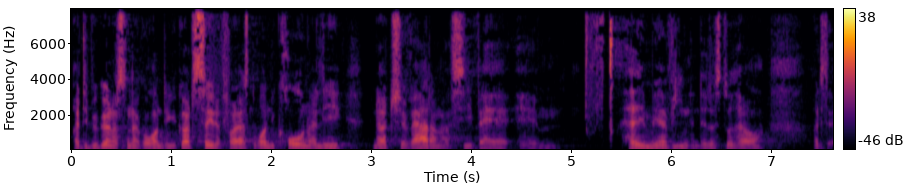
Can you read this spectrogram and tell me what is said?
Og de begynder sådan at gå rundt. I kan godt se det for jer sådan rundt i kronen og lige notche værterne og sige, hvad, øh, havde I mere vin end det, der stod herovre? Og det,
